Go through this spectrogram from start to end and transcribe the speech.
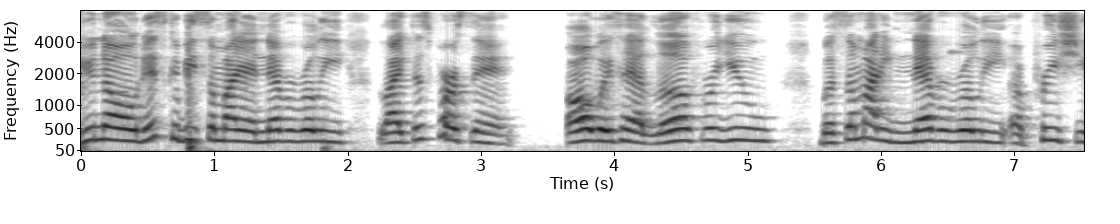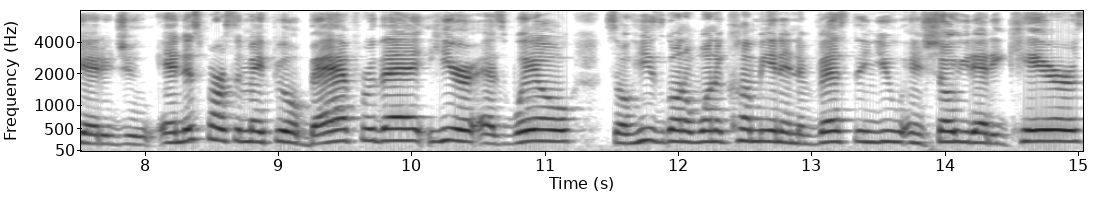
you know, this could be somebody that never really like this person always had love for you, but somebody never really appreciated you. And this person may feel bad for that here as well. So he's going to want to come in and invest in you and show you that he cares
